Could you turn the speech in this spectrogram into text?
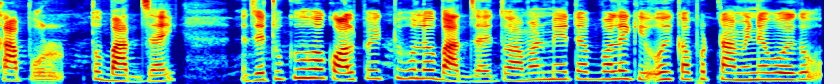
কাপড় তো বাদ যায়। যেটুকু হোক অল্প একটু হলেও বাদ যায়। তো আমার মেয়েটা বলে কি, ওই কাপড়টা আমি নেব, ওই কাপ-"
